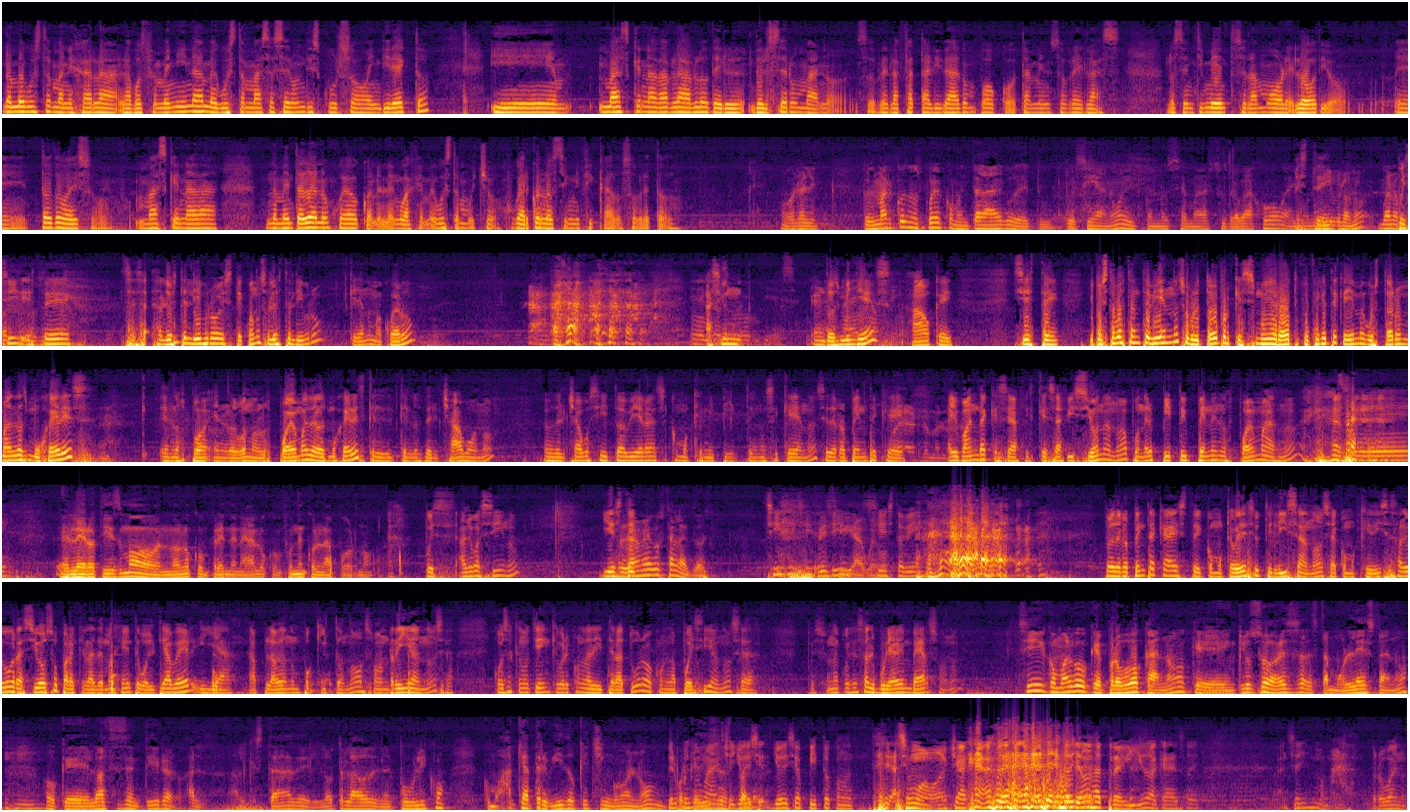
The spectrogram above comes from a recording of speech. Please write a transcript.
No me gusta manejar la, la voz femenina, me gusta más hacer un discurso indirecto y más que nada hablo del, del ser humano, sobre la fatalidad un poco, también sobre las, los sentimientos, el amor, el odio, eh, todo eso, más que nada fundamentado en un juego con el lenguaje. Me gusta mucho jugar con los significados sobre todo. Órale. Pues Marcos nos puede comentar algo de tu poesía, ¿no? Y conoce más tu trabajo, hay Este, un libro, ¿no? pues sí, este, salió este libro, este, ¿cuándo salió este libro? Que ya no me acuerdo. En Hace un- 2010. ¿En 2010? Sí. Ah, ok. Sí, este. Y pues está bastante bien, ¿no? Sobre todo porque es muy erótico. Fíjate que a mí me gustaron más las mujeres, en los, po- en los, bueno, los poemas de las mujeres que, el- que los del chavo, ¿no? Los del chavo sí todavía eran así como que mi pito y no sé qué, ¿no? Si de repente que hay banda que se, afi- que se aficiona, ¿no? A poner pito y pene en los poemas, ¿no? Sí. El erotismo no lo comprenden, nada, lo confunden con la porno. pues algo así, ¿no? Y Pues este, a mí me gustan las dos. Sí, sí, sí, Sí, sí, sí, sí, está bien. Pero de repente acá este como que a veces se utiliza, ¿no? O sea, como que dices algo gracioso para que la demás gente voltee a ver y ya aplaudan un poquito, ¿no? Sonrían, ¿no? O sea, cosas que no tienen que ver con la literatura o con la poesía, ¿no? O sea, pues una cosa es alburear en verso, ¿no? Sí, como algo que provoca, ¿no? Que incluso a veces hasta molesta, ¿no? O que lo hace sentir al, al que está del otro lado en el público como, ah, qué atrevido, qué chingón, ¿no? Pero pues no manches, yo decía, yo decía pito cuando hace mucho acá. yo, no soy atrevido acá, soy, soy mamada, pero bueno.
